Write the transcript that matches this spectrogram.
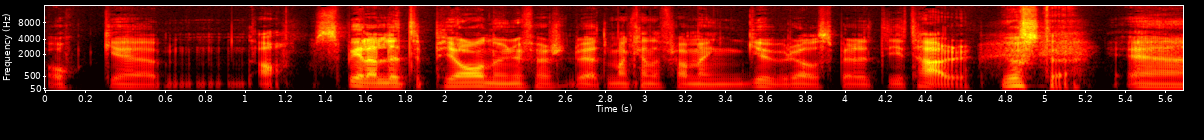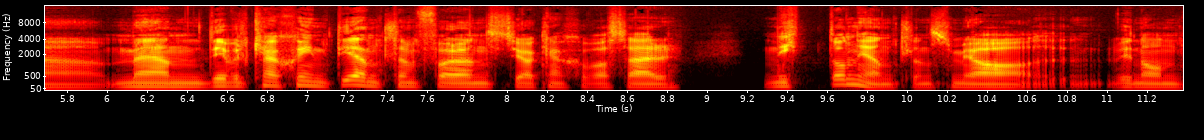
och eh, ja, spela lite piano ungefär, du vet, man kan ta fram en gura och spela lite gitarr. Just det. Eh, men det är väl kanske inte egentligen förrän jag kanske var så här 19 egentligen som jag vid någon,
